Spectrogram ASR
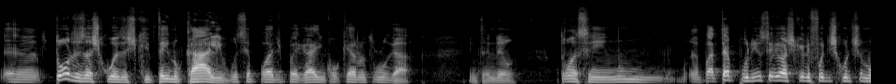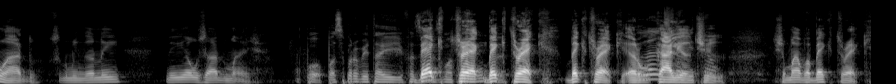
é, todas as coisas que tem no Kali, você pode pegar em qualquer outro lugar. Entendeu? Então, assim, não- até por isso eu acho que ele foi descontinuado. Se não me engano, nem, nem é usado mais. Pô, posso aproveitar e fazer Backtrack? Backtrack, Backtrack, era um Kali aí, antigo. Chamava Backtrack.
